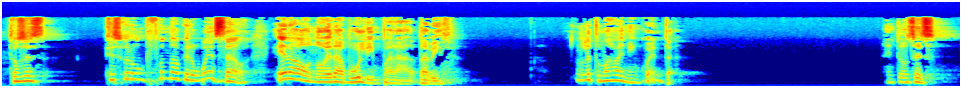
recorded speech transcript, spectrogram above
Entonces, eso era, fue una vergüenza. ¿Era o no era bullying para David? No le tomaba ni en cuenta. Entonces,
